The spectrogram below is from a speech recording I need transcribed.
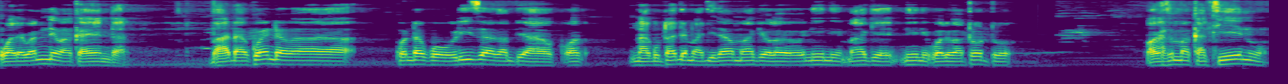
Wale wanne wakaenda. Baada ya kwenda wa, kwenda kuwauliza, akamwambia na kutaja majina yao wale nini maake nini, wale watoto wakasema, kati yenu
